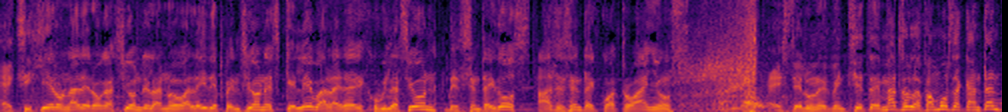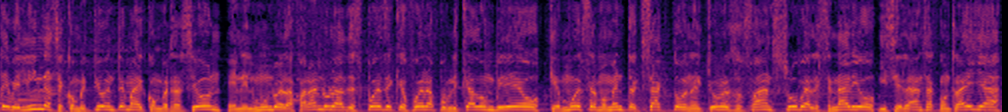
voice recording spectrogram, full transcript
Exigieron la derogación de la nueva ley de pensiones que eleva la edad de jubilación de 62 a 64 años. Este lunes 27 de marzo, la famosa cantante Belinda se convirtió en tema de conversación en el mundo de la farándula después de que fuera publicado un video que muestra el momento exacto en el que uno de sus fans sube al escenario y se lanza contra ella,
